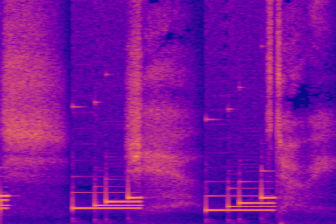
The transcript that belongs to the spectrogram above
Share story.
